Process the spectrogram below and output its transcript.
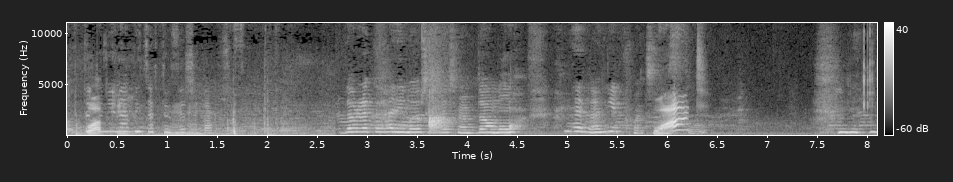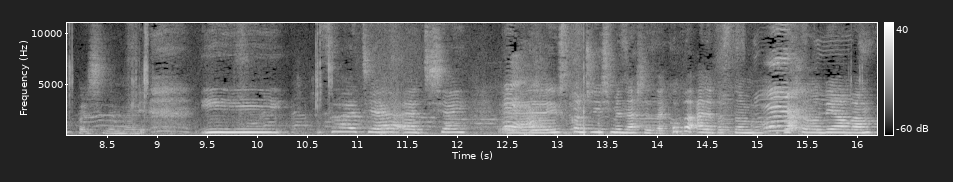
Tego Gładki. nienawidzę w tych zeszytach wszystkich. Dobra kochani, my już jesteśmy w domu. Nela, nie wchodź. What? nie wchodź na mnie. I słuchajcie, e, dzisiaj e, już skończyliśmy nasze zakupy, ale postanowi postanowiłam wam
